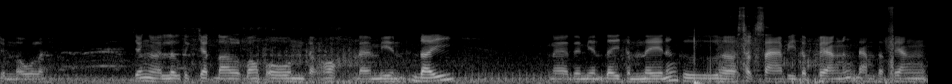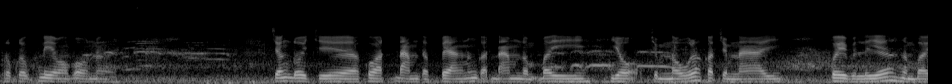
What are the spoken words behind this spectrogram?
ចំណូលហើយអញ្ចឹងលើកទឹកចិត្តដល់បងប្អូនទាំងអស់ដែលមានដីណែដែលមានដីទំនេរហ្នឹងគឺសិក្សាពីតាពាំងហ្នឹងដាំតាពាំងគ្រប់គ្រប់គ្នាបងប្អូនហ្នឹងអញ្ចឹងដូចជាគាត់ដាំតាពាំងហ្នឹងគាត់ដាំដើម្បីយកចំណូលគាត់ចំណាយពេលវេលាដើម្បី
